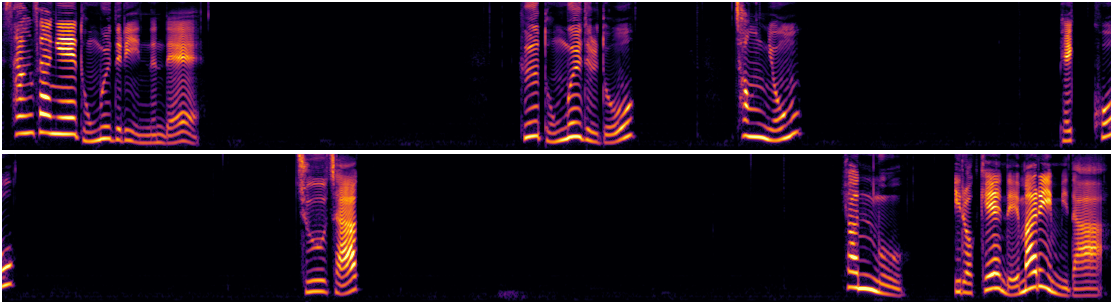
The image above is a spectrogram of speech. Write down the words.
상상의 동물들이 있는데 그 동물들도 청룡, 백호, 주작, 현무 이렇게 네 마리입니다.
